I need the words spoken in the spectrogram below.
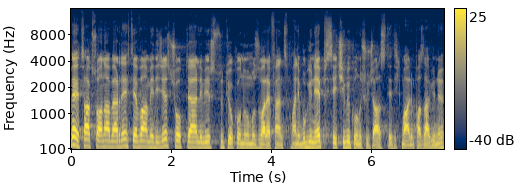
Evet Aksoğan Haber'de devam edeceğiz. Çok değerli bir stüdyo konuğumuz var efendim. Hani bugün hep seçimi konuşacağız dedik. Malum pazar günü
